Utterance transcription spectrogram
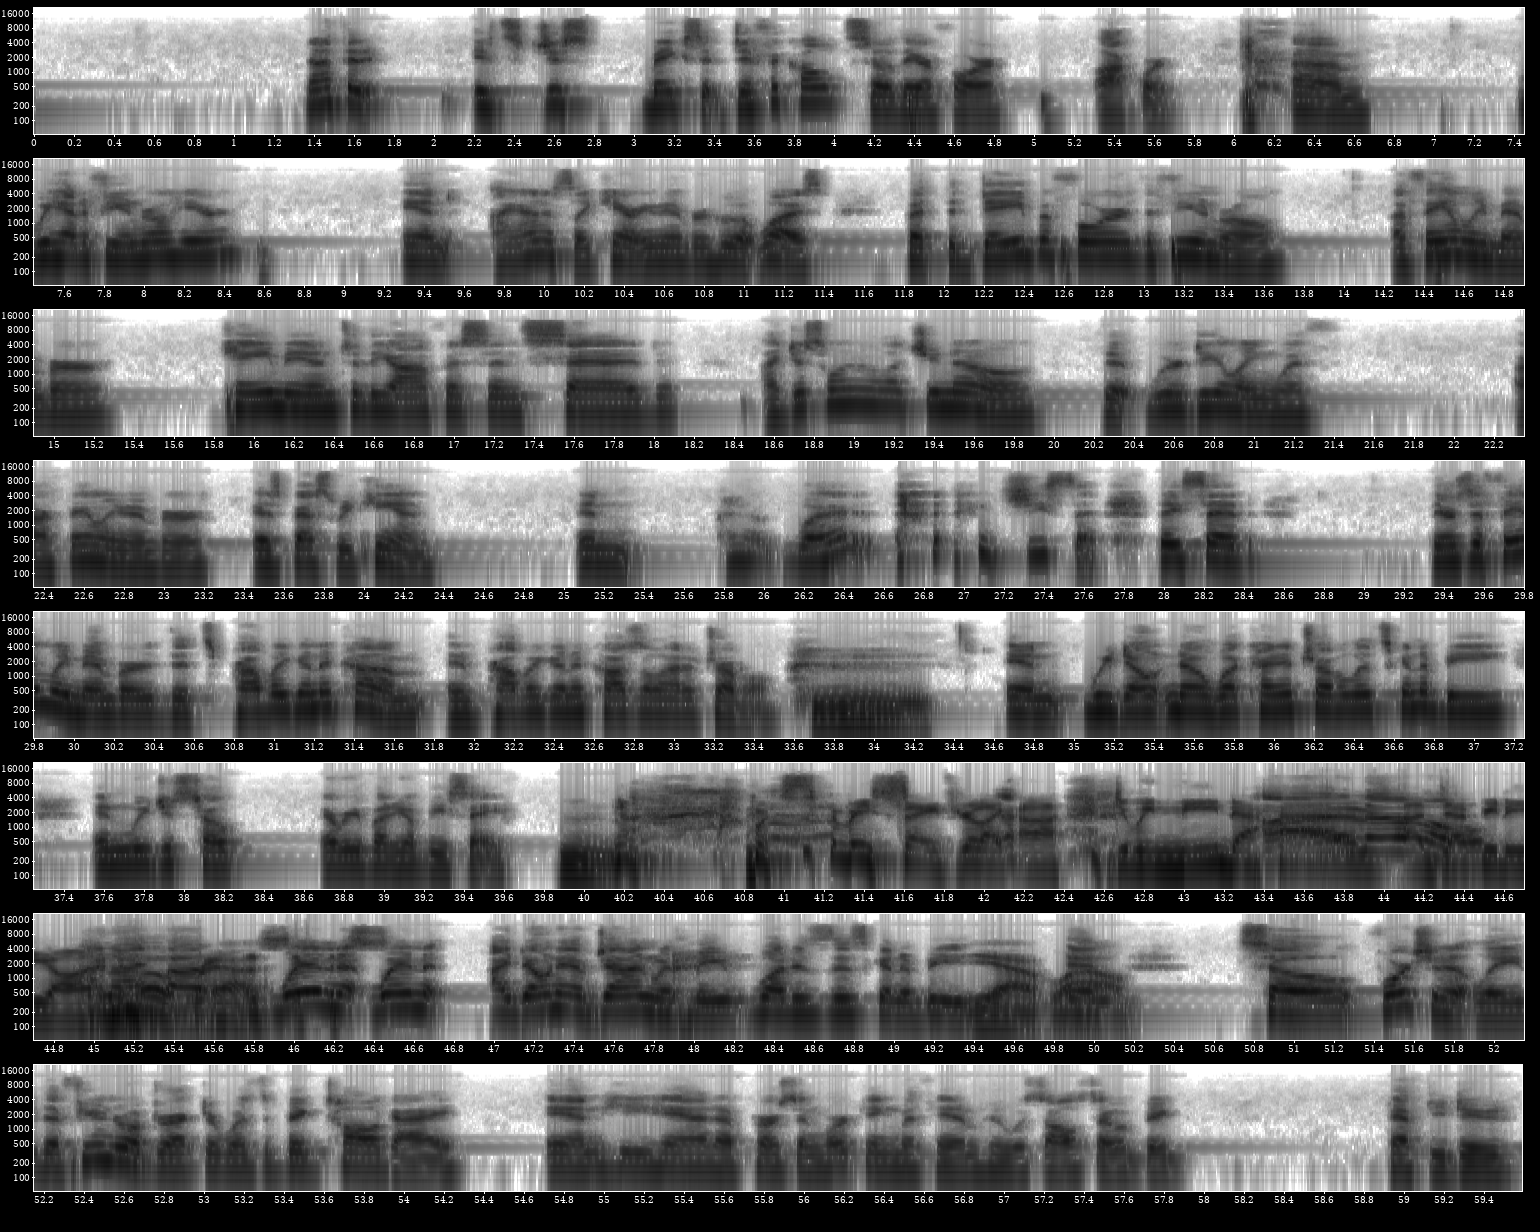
not that it's just makes it difficult, so therefore awkward. Um, we had a funeral here, and I honestly can't remember who it was, but the day before the funeral, a family member came into the office and said, I just want to let you know that we're dealing with our family member as best we can. And what? she said, they said, there's a family member that's probably going to come and probably going to cause a lot of trouble. Mm. and we don't know what kind of trouble it's going to be. And we just hope everybody will be safe. To be safe. You're like, uh, do we need to have a deputy on? And I thought, yes. when, when I don't have John with me, what is this going to be? Yeah. Wow. So fortunately, the funeral director was a big, tall guy, and he had a person working with him who was also a big, hefty dude.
